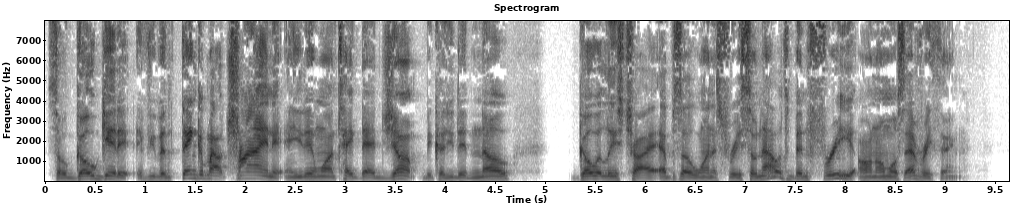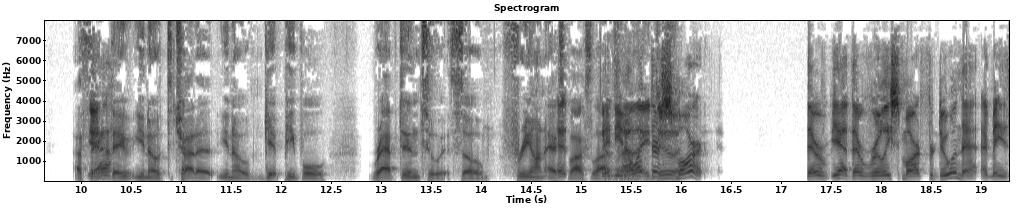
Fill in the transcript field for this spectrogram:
So go get it. If you've been thinking about trying it and you didn't want to take that jump because you didn't know, go at least try it. Episode one is free. So now it's been free on almost everything. I think yeah. they, you know, to try to, you know, get people wrapped into it. So free on Xbox Live. And you know what? They're smart. It. They're yeah, they're really smart for doing that. I mean,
